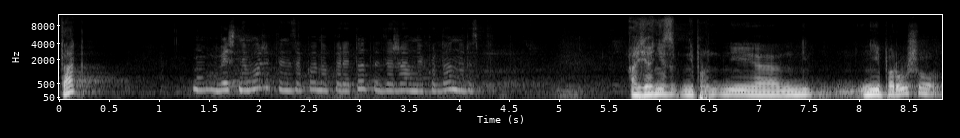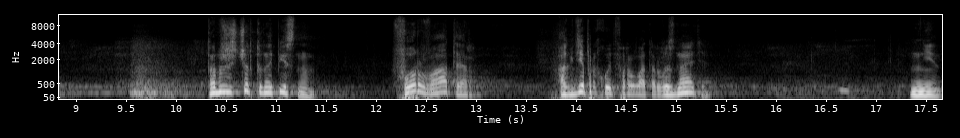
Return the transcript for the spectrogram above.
Так? Ну, ви ж не можете незаконно перетнути державний кордон на Респ... А я не, не, не, не, не порушивал. Там же четко написано. Форватер. А где проходит форватер, вы знаете? Нет.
